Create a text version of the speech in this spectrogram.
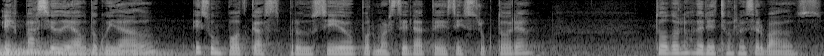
Espacio de Autocuidado es un podcast producido por Marcela Tess, instructora. Todos los derechos reservados.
